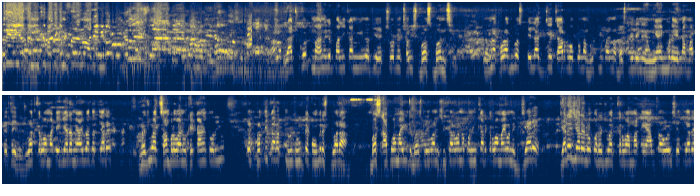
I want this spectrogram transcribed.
કરી રહ્યા છે. મ્યુનિસિપાલિટી કમિશનરનો આજે વિરોધ કોંગ્રેસ રાજકોટ મહાનગરપાલિકાની અંદર જે એકસો ને છવ્વીસ બસ બંધ છે. હમણાં થોડા દિવસ પહેલા જ જે ચાર લોકોના મૃત્યુ પાયમાં બસને લઈને ન્યાય મળે એના માટે થઈ રજૂઆત કરવા માટે જ્યારે અમે આવ્યા હતા ત્યારે રજૂઆત સાંભળવાનું ઠેકાણે તો રહ્યું. એક પ્રતિકારક રૂપે કોંગ્રેસ દ્વારા બસ આપવામાં આવી બસ લેવાનો સ્વીકારવાનો પણ ઇનકાર કરવામાં આવ્યો અને જ્યારે જ્યારે જ્યારે લોકો રજૂઆત કરવા માટે આવતા હોય છે ત્યારે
